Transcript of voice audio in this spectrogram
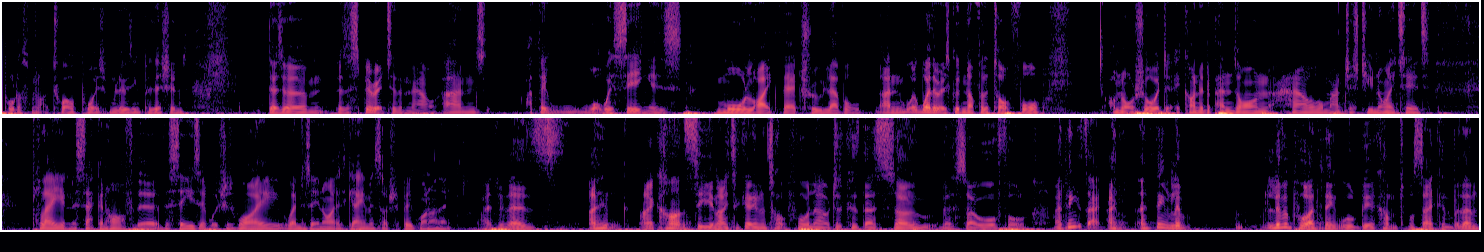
pulled off from like twelve points from losing positions. There's a there's a spirit to them now, and I think what we're seeing is more like their true level. And w- whether it's good enough for the top four, I'm not sure. It, it kind of depends on how Manchester United play in the second half of the, the season, which is why Wednesday night's game is such a big one. I think. I think there's. I think I can't see United getting the top four now, just because they're so they're so awful. I think it's. I I think Liverpool. I think will be a comfortable second, but then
